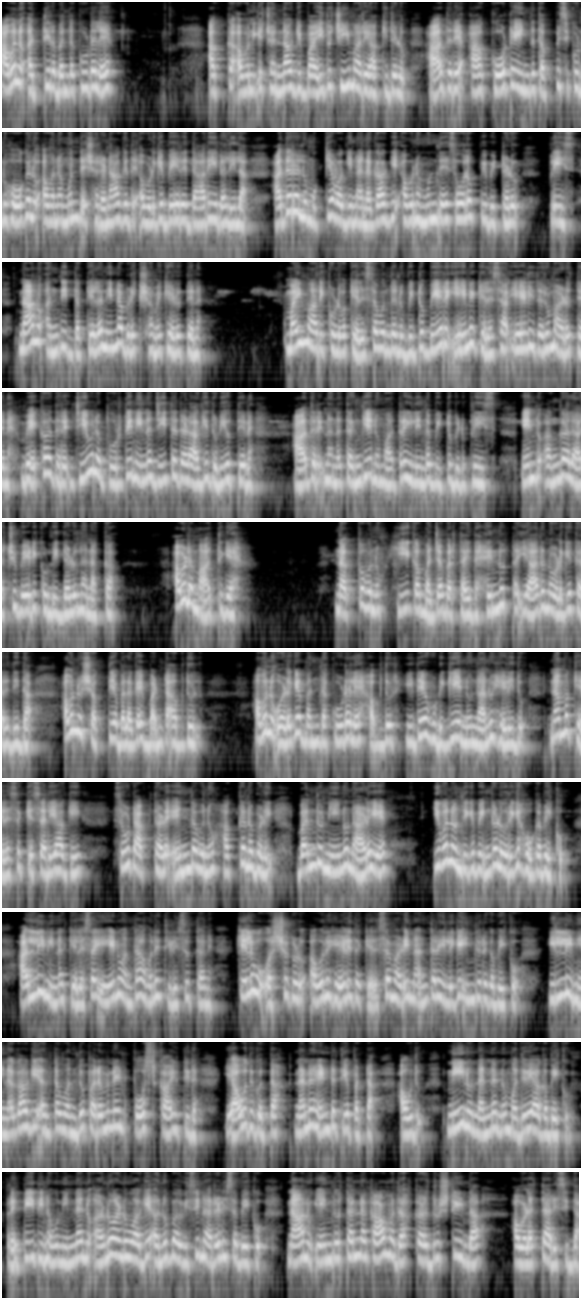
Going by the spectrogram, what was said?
ಅವನು ಹತ್ತಿರ ಬಂದ ಕೂಡಲೇ ಅಕ್ಕ ಅವನಿಗೆ ಚೆನ್ನಾಗಿ ಬೈದು ಚೀಮಾರಿ ಹಾಕಿದಳು. ಆದರೆ ಆ ಕೋಟೆಯಿಂದ ತಪ್ಪಿಸಿಕೊಂಡು ಹೋಗಲು ಅವನ ಮುಂದೆ ಶರಣಾಗದೆ ಅವಳಿಗೆ ಬೇರೆ ದಾರಿ ಇರಲಿಲ್ಲ. ಅದರಲ್ಲೂ ಮುಖ್ಯವಾಗಿ ನನಗಾಗಿ ಅವನ ಮುಂದೆ ಸೋಲೊಪ್ಪಿಬಿಟ್ಟಳು ಪ್ಲೀಸ್, ನಾನು ಅಂದಿದ್ದಕ್ಕೆಲ್ಲ ನಿನ್ನ ಬಳಿ ಕ್ಷಮೆ ಕೇಳುತ್ತೇನೆ. ಮೈ ಮಾರಿಕೊಳ್ಳುವ ಕೆಲಸವೊಂದನ್ನು ಬಿಟ್ಟು ಬೇರೆ ಏನೇ ಕೆಲಸ ಹೇಳಿದರೂ ಮಾಡುತ್ತೇನೆ. ಬೇಕಾದರೆ ಜೀವನ ಪೂರ್ತಿ ನಿನ್ನ ಜೀತದಳಾಗಿ ದುಡಿಯುತ್ತೇನೆ. ಆದರೆ ನನ್ನ ತಂಗಿಯನ್ನು ಮಾತ್ರ ಇಲ್ಲಿಂದ ಬಿಟ್ಟು ಬಿಡು ಪ್ಲೀಸ್ ಎಂದು ಅಂಗಲಾಚಿ ಬೇಡಿಕೊಂಡಿದ್ದಳು ನನ್ನ ಅಕ್ಕ ಅವಳ ಮಾತಿಗೆ ನಕ್ಕವನು ಈಗ ಮಜಾ ಬರ್ತಾ ಇದ್ದ ಎನ್ನುತ್ತಾ ಯಾರನ್ನು ಒಳಗೆ ಕರೆದಿದ್ದ. ಅವನು ಶಕ್ತಿಯ ಬಲಗೈ ಬಂಟ ಅಬ್ದುಲ್. ಅವನು ಒಳಗೆ ಬಂದ ಕೂಡಲೇ ಅಬ್ದುಲ್, ಇದೇ ಹುಡುಗಿಯನ್ನು ನಾನು ಹೇಳಿದು ನಮ್ಮ ಕೆಲಸಕ್ಕೆ ಸರಿಯಾಗಿ ಸೂಟ್ ಆಗ್ತಾಳೆ ಎಂದವನು ಅಕ್ಕನ ಬಳಿ. ಬಂದು ನೀನು ನಾಳೆಯೇ ಇವನೊಂದಿಗೆ ಬೆಂಗಳೂರಿಗೆ ಹೋಗಬೇಕು. ಅಲ್ಲಿ ನಿನ್ನ ಕೆಲಸ ಏನು ಅಂತ ಅವನೇ ತಿಳಿಸುತ್ತಾನೆ. ಕೆಲವು ವರ್ಷಗಳು ಅವನು ಹೇಳಿದ ಕೆಲಸ ಮಾಡಿ ನಂತರ ಇಲ್ಲಿಗೆ ಹಿಂದಿರುಗಬೇಕು. ಇಲ್ಲಿ ನಿನಗಾಗಿ ಅಂತ ಒಂದು ಪರ್ಮನೆಂಟ್ ಪೋಸ್ಟ್ ಕಾಯುತ್ತಿದೆ. ಯಾವುದು ಗೊತ್ತಾ? ನನ್ನ ಹೆಂಡತಿಯ ಪಟ್ಟ. ಹೌದು, ನೀನು ನನ್ನನ್ನು ಮದುವೆಯಾಗಬೇಕು. ಪ್ರತಿದಿನವೂ ನಿನ್ನನ್ನು ಅಣು ಅಣುವಾಗಿ ಅನುಭವಿಸಿ ನರಳಿಸಬೇಕು. ನಾನು ಎಂದು ತನ್ನ ಕಾಮದ ಕ, ದೃಷ್ಟಿಯಿಂದ ಅವಳತ್ತ ಅರಿಸಿದ್ದ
